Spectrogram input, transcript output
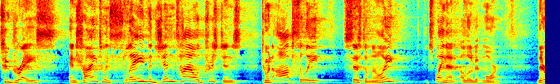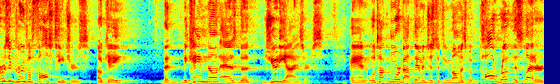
to grace and trying to enslave the Gentile Christians to an obsolete system. Now, let me explain that a little bit more. There was a group of false teachers, okay, that became known as the Judaizers. And we'll talk more about them in just a few moments. But Paul wrote this letter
